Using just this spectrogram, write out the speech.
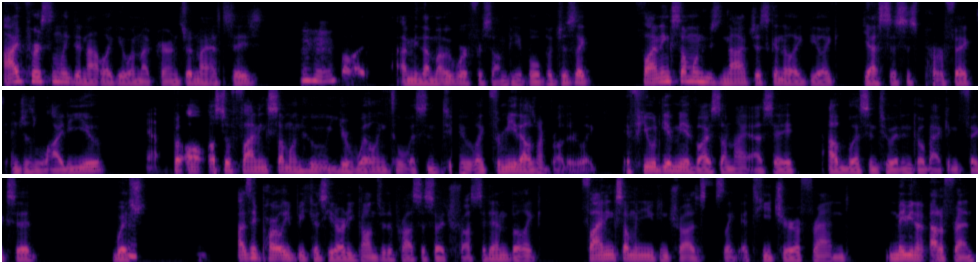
I personally did not like it when my parents read my essays. hmm But I mean that might work for some people, but just like finding someone who's not just gonna like be like, yes, this is perfect and just lie to you, Yeah. but also finding someone who you're willing to listen to. Like for me, that was my brother. Like if he would give me advice on my essay, I'd listen to it and go back and fix it, which I'd say partly because he'd already gone through the process, so I trusted him. But like finding someone you can trust, like a teacher, a friend, maybe not a friend,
